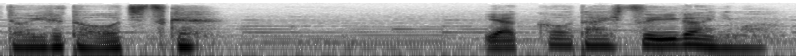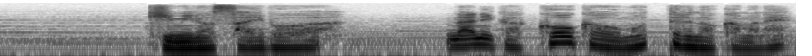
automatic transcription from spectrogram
といると落ち着く。薬効体質以外にも君の細胞は何か効果を持ってるのかもね。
